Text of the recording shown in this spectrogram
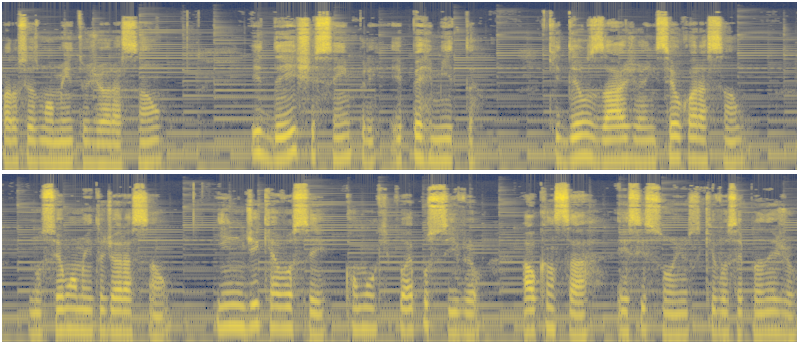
para os seus momentos de oração e deixe sempre e permita que Deus haja em seu coração no seu momento de oração e indique a você como é possível alcançar esses sonhos que você planejou.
